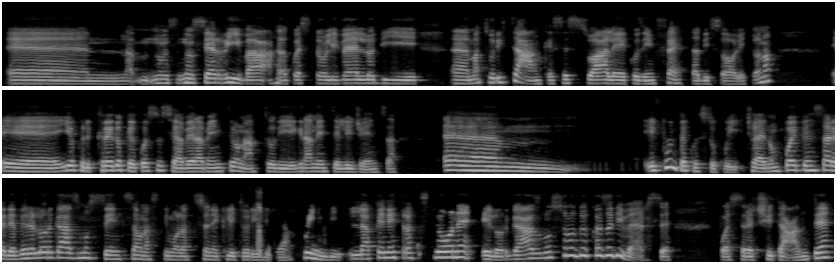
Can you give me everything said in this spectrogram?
eh, non, non, si arriva a questo livello di eh, maturità anche sessuale così in fretta di solito, no? E io cre- credo che questo sia veramente un atto di grande intelligenza. Ehm, il punto è questo qui, cioè non puoi pensare di avere l'orgasmo senza una stimolazione clitoridea. Quindi la penetrazione e l'orgasmo sono due cose diverse. Può essere eccitante,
